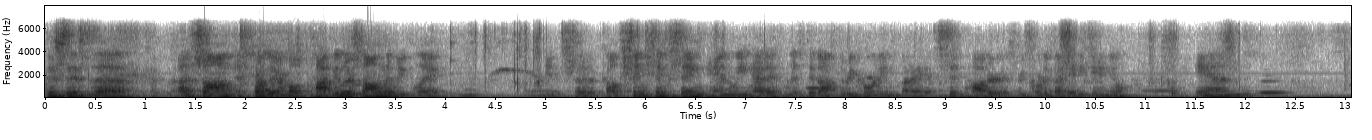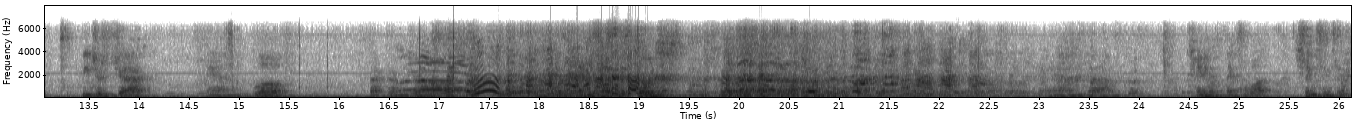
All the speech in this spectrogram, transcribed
This is uh, a song, it's probably our most popular song that we play. It's uh, called Sing Sing Sing, and we had it lifted off the recording by uh, Sid Potter. It's recorded by Eddie Daniel, and features Jack and Love back there on the drums. and and um, anyway, thanks a lot. Sing, sing, sing.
